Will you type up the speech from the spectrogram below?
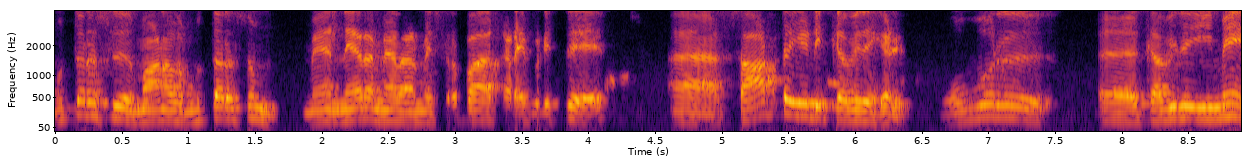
முத்தரசு மாணவர் முத்தரசும் மே நேர மேலாண்மை சிறப்பாக கடைபிடித்து சாட்டையடி கவிதைகள் ஒவ்வொரு அஹ், கவிதையுமே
